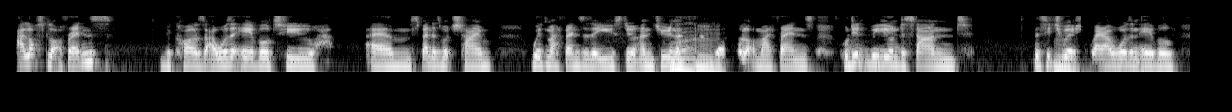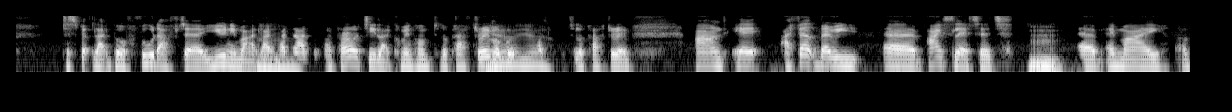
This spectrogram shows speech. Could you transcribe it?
i lost a lot of friends because i wasn't able to um spend as much time with my friends as i used to and during that Right. time, a lot of my friends who didn't really understand the situation where i wasn't able to sp- like go for food after uni. My like my dad was my priority, like coming home to look after him, or Yeah, yeah. to look after him, and it I felt very um, isolated Mm. um, in my I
